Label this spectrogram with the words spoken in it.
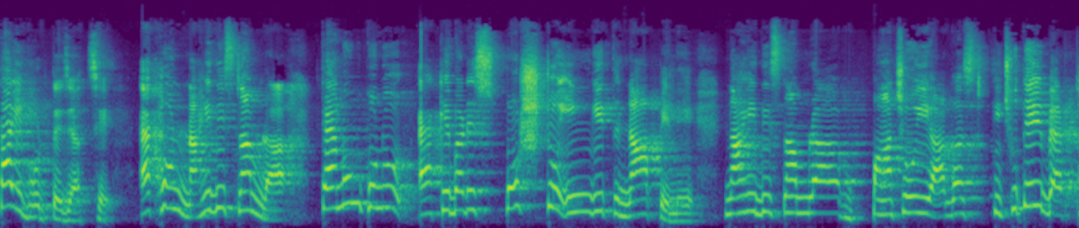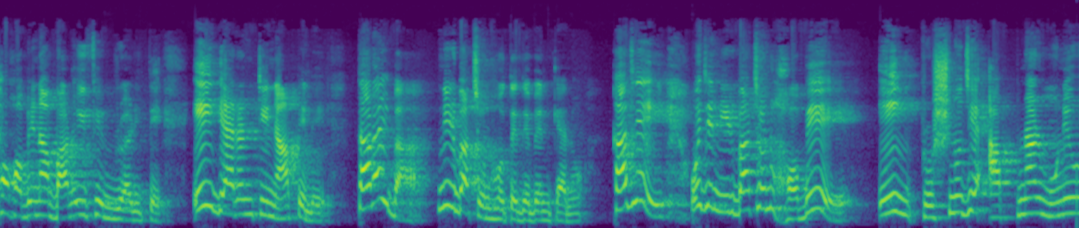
তাই ঘটতে যাচ্ছে। এখন নাহিদ ইসলামরা তেমন কোনো একেবারে স্পষ্ট ইঙ্গিত না পেলে নাহিদ ইসলামরা পাঁচই আগস্ট কিছুতেই ব্যর্থ হবে না বারোই ফেব্রুয়ারিতে। এই গ্যারান্টি না পেলে তারাই বা নির্বাচন হতে দেবেন কেন? কাজেই ওই যে নির্বাচন হবে, এই প্রশ্ন যে আপনার মনেও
